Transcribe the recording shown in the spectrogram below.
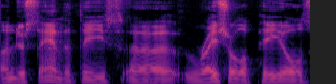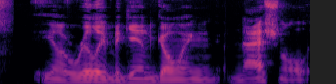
understand that these uh, racial appeals, you know, really began going national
